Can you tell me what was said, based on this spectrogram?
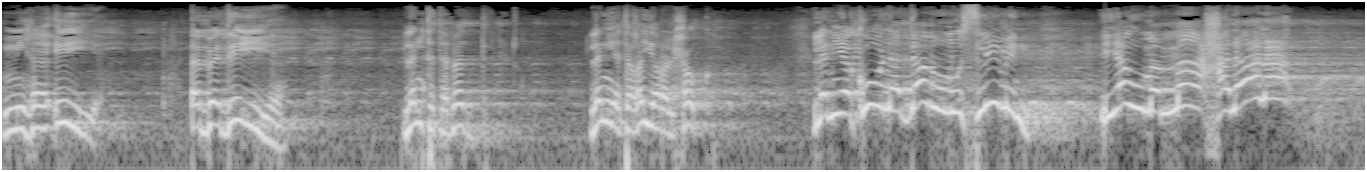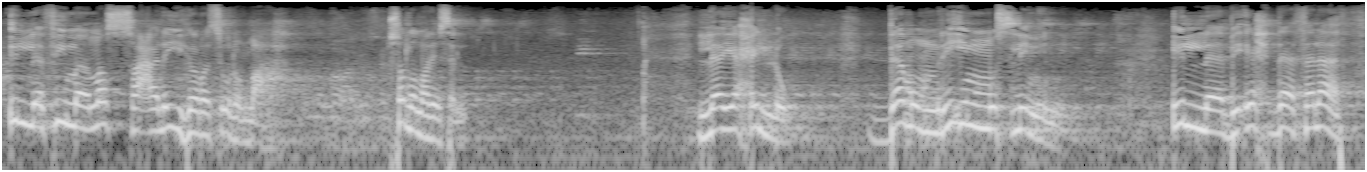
نهائية أبدية. لن تتبدل لن يتغير الحكم. لن يكون دم مسلم يوما ما حلالا إلا فيما نص عليه رسول الله صلى الله عليه وسلم. لا يحل دم امرئ مسلم إلا بإحدى ثلاث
